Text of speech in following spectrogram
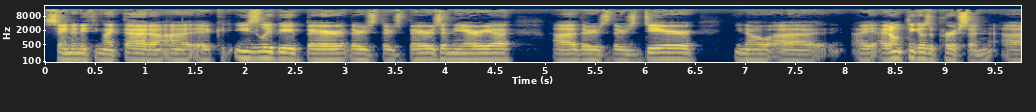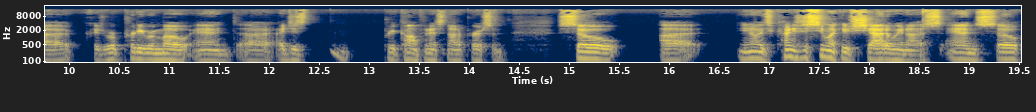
saying anything like that. Uh, uh, it could easily be a bear. There's there's bears in the area. Uh, there's there's deer. You know, uh, I I don't think it was a person because uh, we're pretty remote, and uh, I just pretty confident it's not a person. So you know, it kind of just seemed like it was shadowing us, and so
